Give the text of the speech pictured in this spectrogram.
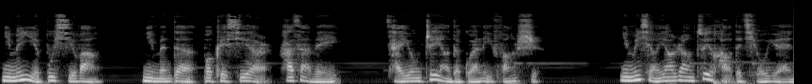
你们也不希望你们的伯克希尔·哈萨维采用这样的管理方式。你们想要让最好的球员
